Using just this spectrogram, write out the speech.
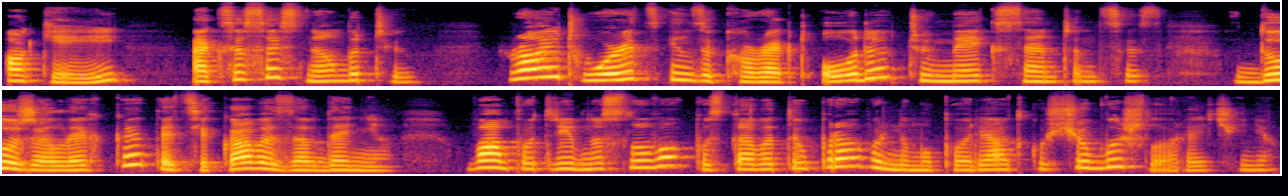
Окей. Exercise number 2. Write words in the correct order to make sentences. Дуже легке та цікаве завдання. Вам потрібно слова поставити у правильному порядку, щоб вийшло речення.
